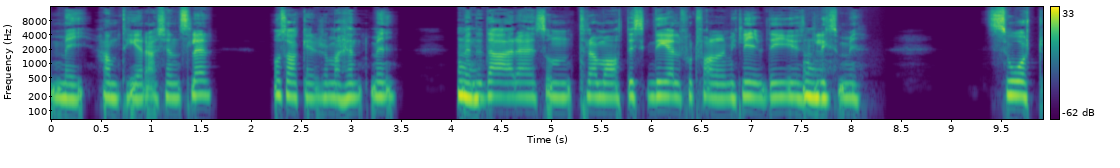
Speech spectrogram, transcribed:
mig hantera känslor och saker som har hänt mig. Men Mm. det där är en sån traumatisk del fortfarande i mitt liv. Det är ju Mm. liksom svårt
